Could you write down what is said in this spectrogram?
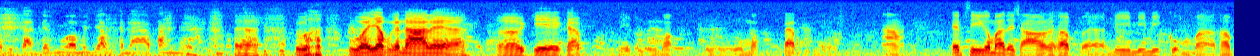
พอไปตัดเดี๋ยวงัวมันย่ำคณาพังหมดเออวัววัวย่ำกันนาเลยเหรอเออโอเคครับนี่ก็ลุงม็อกลุงลุงม็อกแป๊บอ่าเอฟซีก็มาแต่เช้านะครับเออมีมีมีกลุ่มมาครับ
